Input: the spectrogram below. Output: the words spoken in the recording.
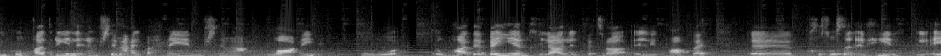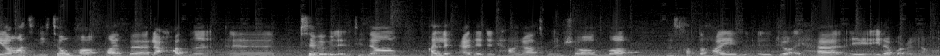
نكون قادرين لأن مجتمع البحرين مجتمع واعي. وهذا بين خلال الفترة اللي طافت. آه، خصوصا الحين الأيامات اللي توها طايفة لاحظنا آه، بسبب الالتزام قلت عدد الحالات وإن شاء الله نتخطى هاي الجائحة إلى بر الأمان.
